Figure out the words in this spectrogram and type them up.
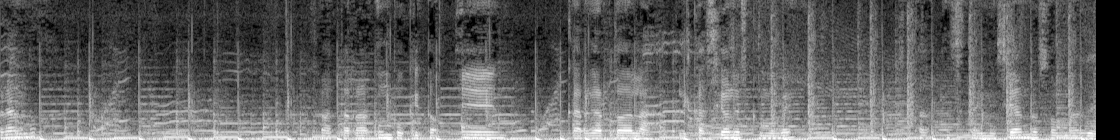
cargando va a tardar un poquito en cargar todas las aplicaciones como ve está, iniciando son más de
